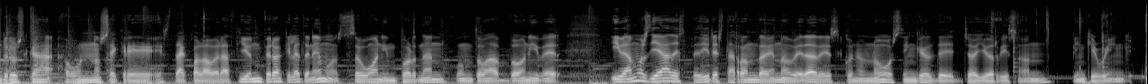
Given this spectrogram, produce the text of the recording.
Ethan Gruska aún no se cree esta colaboración, pero aquí la tenemos, So Unimportant junto a Bon Iver. Y vamos ya a despedir esta ronda de novedades con el nuevo single de Joy Orbison, Pinky Ring.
